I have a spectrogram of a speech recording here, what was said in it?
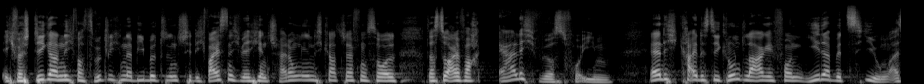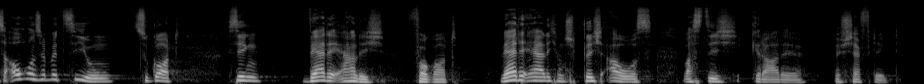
Ich verstehe gar nicht, was wirklich in der Bibel drin steht. Ich weiß nicht, welche Entscheidungen ich gerade treffen soll, dass du einfach ehrlich wirst vor ihm. Ehrlichkeit ist die Grundlage von jeder Beziehung, also auch unserer Beziehung zu Gott. Deswegen werde ehrlich vor Gott. Werde ehrlich und sprich aus, was dich gerade beschäftigt.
